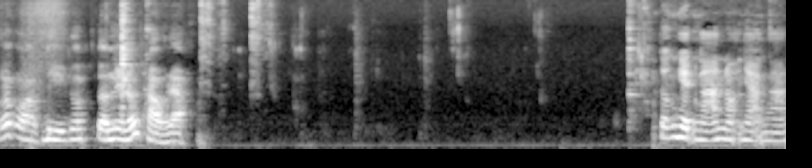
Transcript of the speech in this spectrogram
แล้วออกดีด้วยตอนนี้เราเถาแล้วต้องเหตุงานเนาะอยากงาน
